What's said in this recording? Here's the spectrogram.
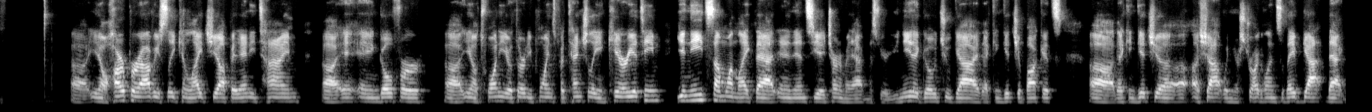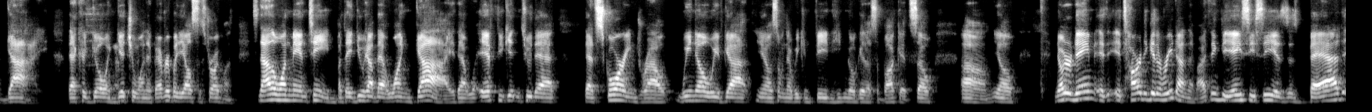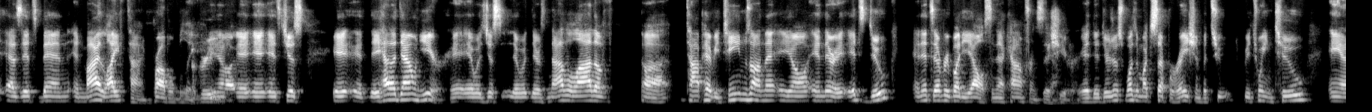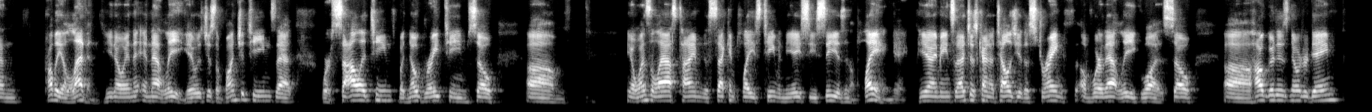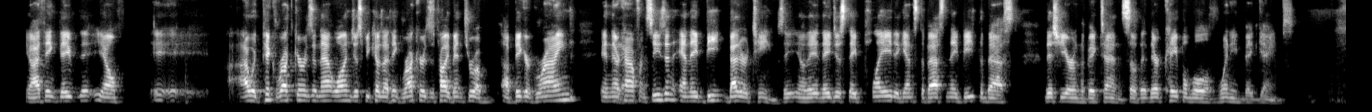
uh, you know, Harper obviously can light you up at any time uh, and, and, go for, uh, you know, 20 or 30 points potentially and carry a team. You need someone like that in an NCAA tournament atmosphere. You need a go to guy that can get you buckets, uh, that can get you a, a shot when you're struggling. So they've got that guy that could go and get you one if everybody else is struggling. It's not a one man team, but they do have that one guy that if you get into that that scoring drought, we know we've got, you know, someone that we can feed and he can go get us a bucket. So, um, you know, Notre Dame, it, it's hard to get a read on them. I think the ACC is as bad as it's been in my lifetime, probably. Agreed. You know, it, it, it's just, they had a down year. It, was just, there, there's not a lot of uh, top heavy teams on that, you know, in there. It's Duke and it's everybody else in that conference this year. there just wasn't much separation between, between two and probably 11, you know, in, in that league. It was just a bunch of teams that were solid teams, but no great teams. So, um, you know, when's the last time the second place team in the ACC is in a playing game? Yeah, I mean, so that just kind of tells you the strength of where that league was. So, uh, how good is Notre Dame? You know, I think they, they you know, it, I would pick Rutgers in that one just because I think Rutgers has probably been through a, a bigger grind in their Yeah. conference season, and they beat better teams. They, you know, they they just they played against the best and they beat the best this year in the Big Ten, so that they're capable of winning big games.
